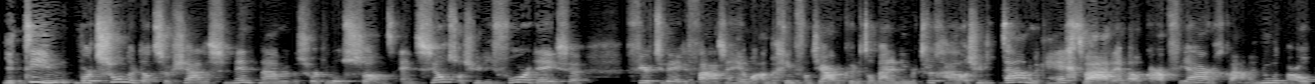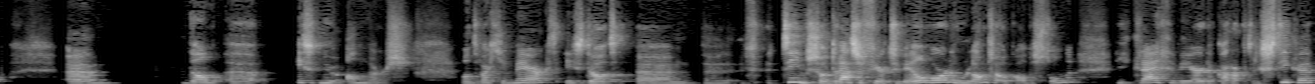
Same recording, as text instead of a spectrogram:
Je team wordt zonder dat sociale cement namelijk een soort los zand. En zelfs als jullie voor deze virtuele fase helemaal aan het begin van het jaar, we kunnen het al bijna niet meer terughalen, als jullie tamelijk hecht waren en bij elkaar op verjaardag kwamen, noem het maar op, ehm, dan uh, is het nu anders. Want wat je merkt is dat uh, teams, zodra ze virtueel worden, hoe lang ze ook al bestonden, die krijgen weer de karakteristieken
